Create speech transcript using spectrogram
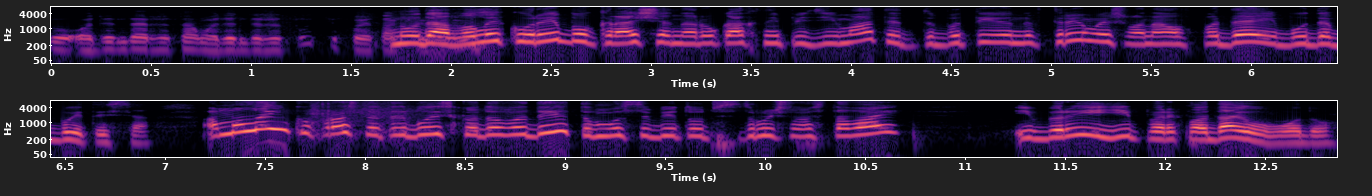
ну, один держить там, один держить тут, типу, і так. Ну так, да, велику рибу краще на руках не підіймати, бо ти її не втримаєш, вона впаде і буде битися. А маленьку просто ти близько до води, тому собі тут зручно ставай і бери її, перекладай у воду.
